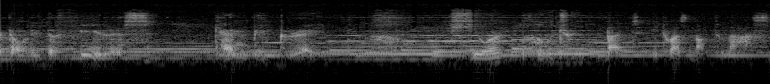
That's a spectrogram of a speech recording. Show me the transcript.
but only the fearless can be great. Pure poetry. But it was not to last.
